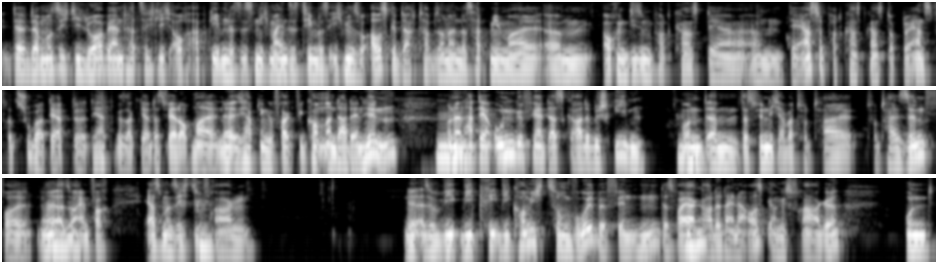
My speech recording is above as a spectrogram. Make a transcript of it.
da, da muss ich die Lorbeeren tatsächlich auch abgeben. Das ist nicht mein System, was ich mir so ausgedacht habe, sondern das hat mir mal ähm, auch in diesem Podcast der, ähm, der erste Podcast-Gast, Dr. Ernst Fritz Schubert, der hat, der hat gesagt, ja, das wäre doch mal, ne? ich habe den gefragt, wie kommt man da denn hin? Hm. Und dann hat er ungefähr das gerade beschrieben. Mhm. Und ähm, das finde ich aber total, total sinnvoll. Ne? Also mhm. Also einfach erstmal sich zu fragen, ne? also wie, wie, wie komme ich zum Wohlbefinden? Das war ja mhm. gerade deine Ausgangsfrage. Und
